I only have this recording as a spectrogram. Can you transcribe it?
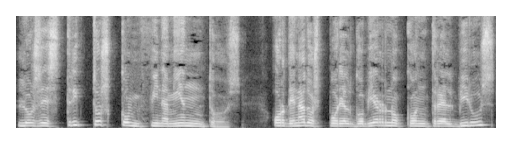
Los estrictos confinamientos ordenados por el gobierno contra el virus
